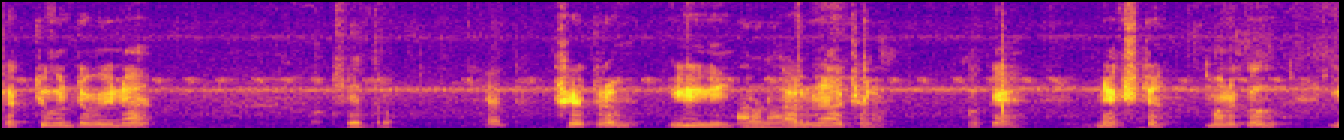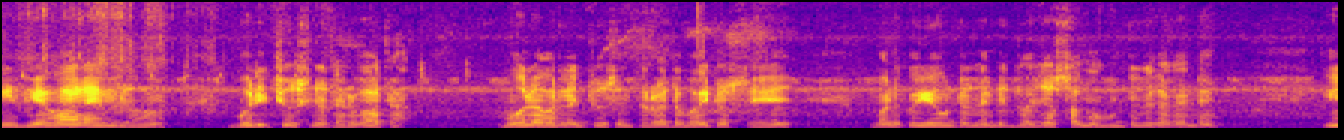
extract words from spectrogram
శక్తివంతమైన క్షేత్రం. క్షేత్రం ఈ అరుణాచలం. ఓకే? నెక్స్ట్ మనకు ఈ దేవాలయంలో గుడి చూసిన తర్వాత మూలవర్లను చూసిన తర్వాత బయట వస్తే మనకు ఏముంటుందండి? ధ్వజస్తంభం ఉంటుంది కదండి? ఈ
